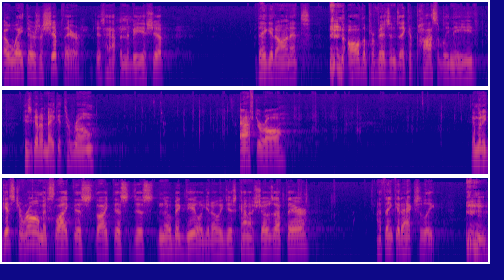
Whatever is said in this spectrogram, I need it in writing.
oh, wait, there's a ship there. Just happened to be a ship. They get on it, all the provisions they could possibly need. He's going to make it to Rome. After all, and when he gets to Rome, it's like this, like this, just no big deal. You know, he just kind of shows up there. I think it actually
